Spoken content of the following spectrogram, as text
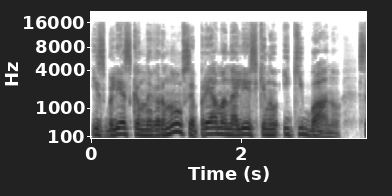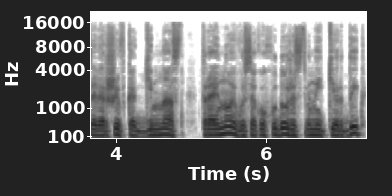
и с блеском навернулся прямо на Леськину и Кибану, совершив как гимнаст тройной высокохудожественный кирдык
